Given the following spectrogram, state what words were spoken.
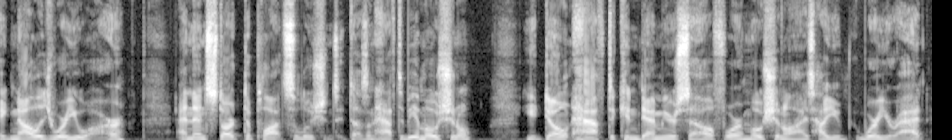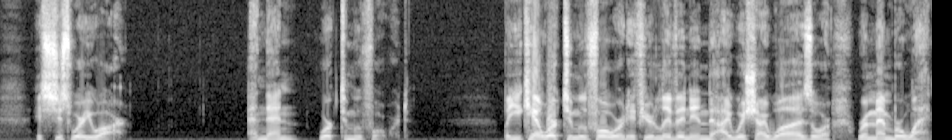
acknowledge where you are, and then start to plot solutions. It doesn't have to be emotional. You don't have to condemn yourself or emotionalize how you where you're at. It's just where you are. And then work to move forward. But you can't work to move forward if you're living in the I wish I was or remember when.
